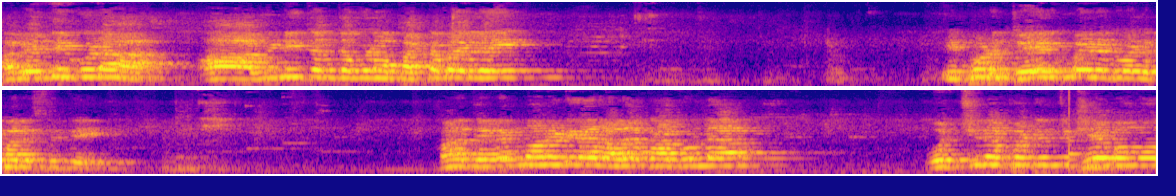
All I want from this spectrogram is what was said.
అవన్నీ కూడా ఆ అవినీతి అంతా కూడా పట్టబయలై ఇప్పుడు చేరుకుపోయినటువంటి పరిస్థితి. మన జగన్మోహన్ రెడ్డి గారు అలా కాకుండా వచ్చినప్పటి నుంచి క్షేమము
